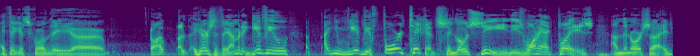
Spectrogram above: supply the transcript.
I think it's called the. Uh, well, uh, here's the thing. I'm going to give you. I can give you four tickets to go see these one act plays on the north side.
